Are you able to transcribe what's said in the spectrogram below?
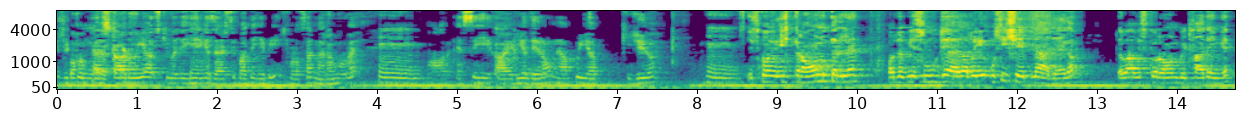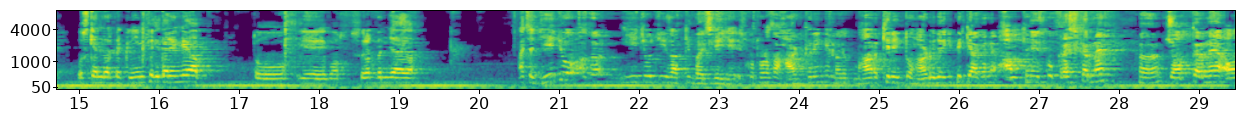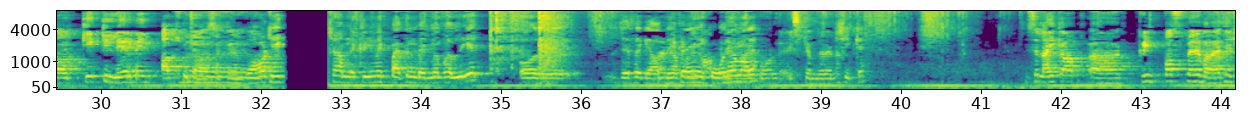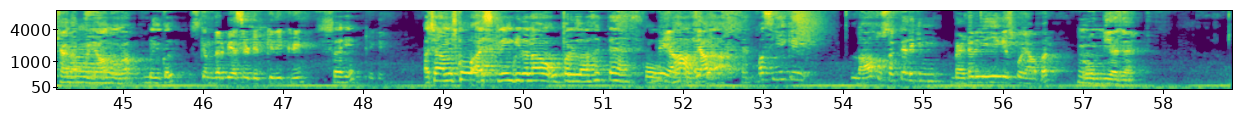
इसको हमने स्टार्ट हो गया उसकी वजह ये है कि ज़ाहिर सी बात है ये भी थोड़ा सा नरम हो रहा है। हम्म। और ऐसे ही एक आइडिया दे रहा हूँ मैं आपको ये आप कीजिएगा। हम्म। इसको एक राउंड कर लें और जब ये सूख जाएगा तो ये उसी शेप में आ जाएगा। जब आप इसको राउंड बिठा देंगे। उसके अंदर पे क्रीम फिल करेंगे आप। तो ये बहुत खूबसूरत बन जाएगा। अच्छा ये जो अगर ये जो चीज़ आपकी बच गई है इसको थोड़ा सा हार्ड करेंगे मगर बाहर रखी रहेगी तो हार्ड हो जाएगी फिर क्या करना है? आपने इसको क्रश करना है हाँ। चॉप करना है और केक की लेयर में आप इसको चला सकते हैं। बहुत केक अच्छा हमने क्रीम एक पैकिंग बैग में भर लिए और जैसा कि आप देख रहे हैं ये कोन है हमारे। इसके अंदर है ठीक है। जैसे लाइक आप क्रीम पफ मैंने बनाए थे शायद आपको याद होगा। बिल्कुल। इसके अंदर भी ऐसे डिप की थी क्रीम सही ठीक है। अच्छा हम इसको आइसक्रीम की तरह ऊपर ला सकते हैं? नहीं यहाँ ज़्यादा बस ये कि ला तो सकते हैं लेकिन बेटर यही है कि इसको यहाँ पर रोक दिया जाए।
